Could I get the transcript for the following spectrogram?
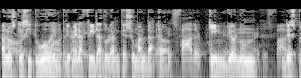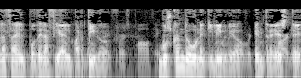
a los que situó en primera fila durante su mandato. Kim Jong-un desplaza el poder hacia el partido, buscando un equilibrio entre este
